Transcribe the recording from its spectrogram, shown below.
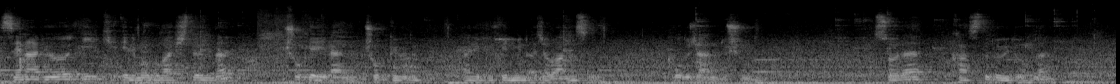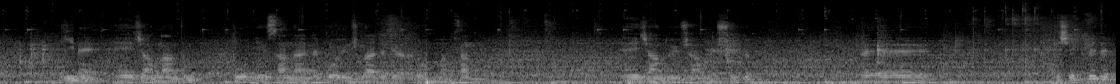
Senaryo ilk elime ulaştığında çok eğlendim, çok güldüm. Hani bu filmin acaba nasıl olacağını düşündüm. Sonra kastı duyduğumda yine heyecanlandım. Bu insanlarla, bu oyuncularla bir arada olmaktan heyecan duyacağımı düşündüm. Ee, teşekkür ederim.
